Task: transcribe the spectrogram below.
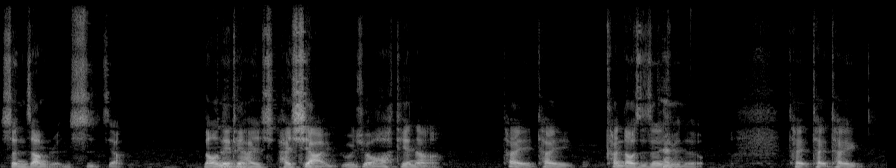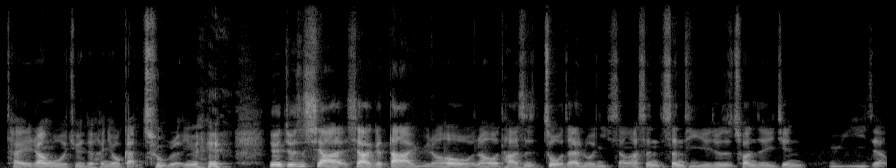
身障人士这样，然后那天还还下雨，我就觉得哇天哪，太太看到是真的觉得太太太太让我觉得很有感触了，因为因为就是下下个大雨，然后然后他是坐在轮椅上，他身身体也就是穿着一件雨衣这样，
